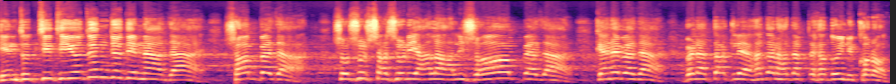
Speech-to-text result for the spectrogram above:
কিন্তু তৃতীয় দিন যদি না যায়, সব বেজার। শ্বশুর, শাশুড়ি হালা হালি সব বেজার। কেন বেজার? বেড়া থাকলে হাজার হাজার টাকা দৈনিক খরচ।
